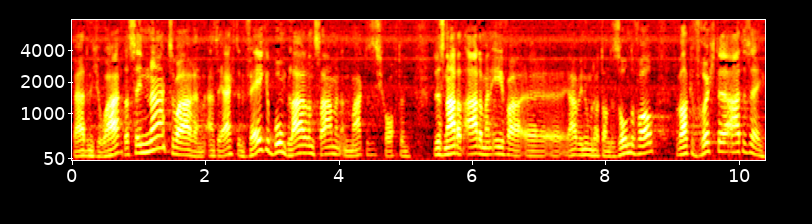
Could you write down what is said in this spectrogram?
werden gewaar dat zij naakt waren. En zij hechten een vijgenboombladeren samen en maakten ze schorten. Dus nadat Adam en Eva, uh, ja, we noemen dat dan de zondeval, welke vruchten aten zij?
